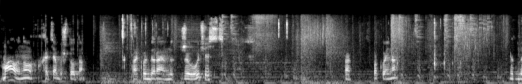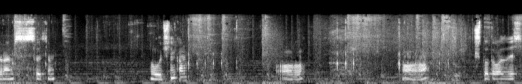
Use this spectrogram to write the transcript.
Мало, но хотя бы что-то. Так, выбираем живучесть. Так, спокойно. Разбираемся с этим лучником. Ого. Ого. Что-то у вас здесь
